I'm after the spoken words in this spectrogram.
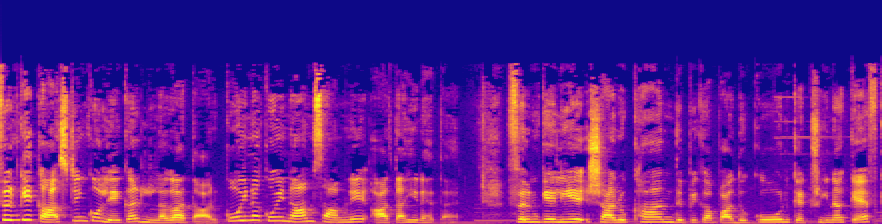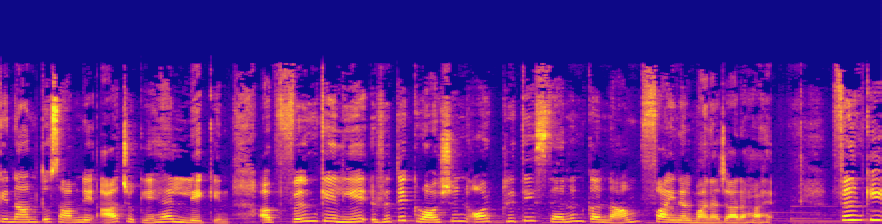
फ़िल्म की कास्टिंग को लेकर लगातार कोई ना कोई नाम सामने आता ही रहता है। फ़िल्म के लिए शाहरुख खान, दीपिका पादुकोण, कैटरीना कैफ के नाम तो सामने आ चुके हैं, लेकिन अब फ़िल्म के लिए ऋतिक रोशन और कृति सेनन का नाम फाइनल माना जा रहा है। फ़िल्म की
